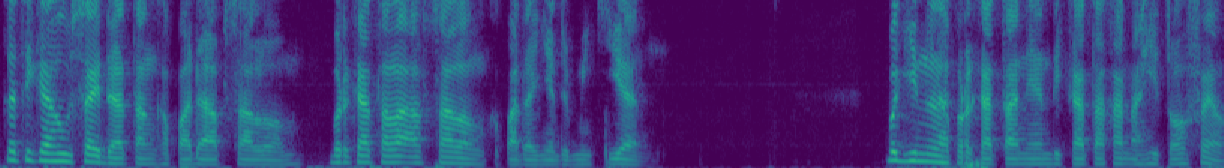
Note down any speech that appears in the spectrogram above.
Ketika Husai datang kepada Absalom, berkatalah Absalom kepadanya demikian. Beginilah perkataan yang dikatakan Ahitofel.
